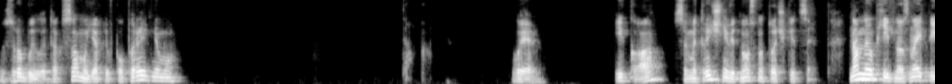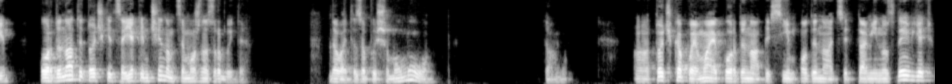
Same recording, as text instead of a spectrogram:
зробили так само, як і в попередньому. Так. В і К симетричні відносно точки С. Нам необхідно знайти координати точки С. Яким чином це можна зробити? Давайте запишемо умову. Так. Е, Точка П має координати 7, 11 та мінус 9.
